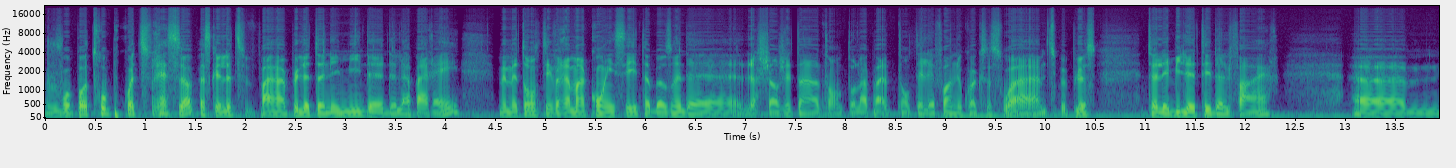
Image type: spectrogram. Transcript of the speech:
Je vois pas trop pourquoi tu ferais ça, parce que là, tu perds un peu l'autonomie de, l'appareil. Mais mettons, tu es vraiment coincé, tu as besoin de, recharger ton, ton, téléphone ou quoi que ce soit un petit peu plus. Tu as l'habileté de le faire. Euh,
